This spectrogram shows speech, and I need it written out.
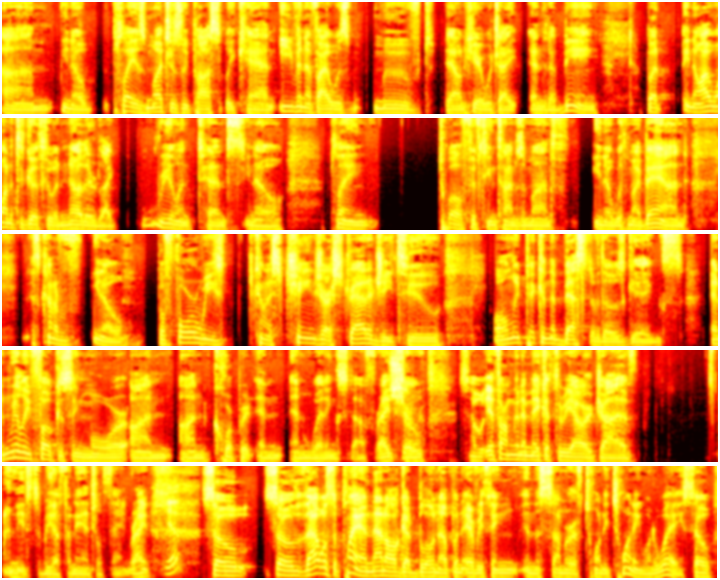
Um, you know, play as much as we possibly can, even if I was moved down here, which I ended up being. But, you know, I wanted to go through another like real intense, you know, playing 12, 15 times a month, you know, with my band. It's kind of, you know, before we kind of change our strategy to only picking the best of those gigs and really focusing more on on corporate and and wedding stuff right Sure. so so if i'm going to make a 3 hour drive it needs to be a financial thing right? Yep. so so that was the plan. That all got blown up when everything in the summer of 2020 went away. So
